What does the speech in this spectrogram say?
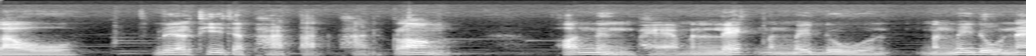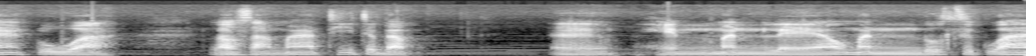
เรา เลือกที่จะผ่าตัดผ่านกล้อง เพราะหนึ่งแผลมันเล็กมันไม่ดูมันไม่ดูน่ากลัว เราสามารถที่จะแบบเออเห็นมันแล้วมันรู้สึกว่า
